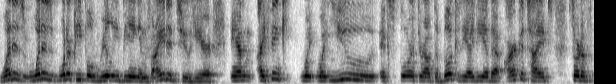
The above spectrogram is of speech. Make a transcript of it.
what is what is what are people really being invited to here? And I think what, what you explore throughout the book is the idea that archetypes sort of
